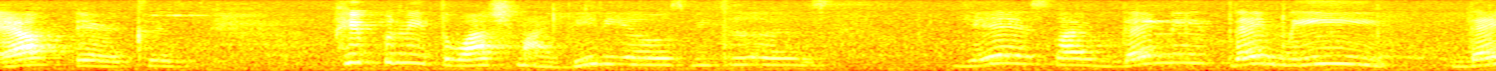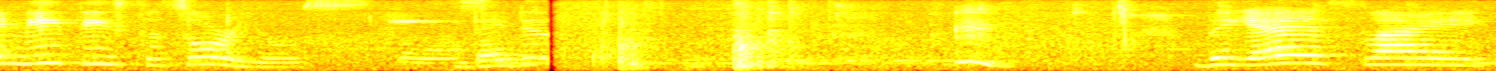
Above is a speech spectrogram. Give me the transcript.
out there because people need to watch my videos because yes like they need they need they need these tutorials. They do. But yes like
